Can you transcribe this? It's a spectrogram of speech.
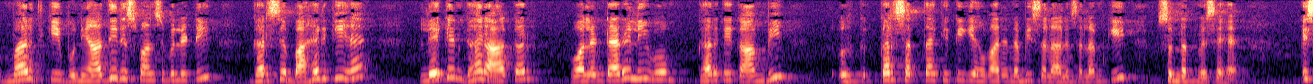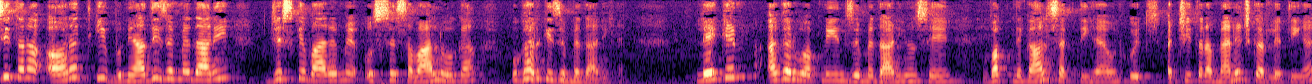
مرد کی بنیادی رسپانسبلٹی گھر سے باہر کی ہے، لیکن گھر آ کر والنٹریلی وہ گھر کے کام بھی کر سکتا ہے، کیونکہ یہ ہمارے نبی صلی اللہ علیہ وسلم کی سنت میں سے ہے۔ اسی طرح عورت کی بنیادی ذمہ داری جس کے بارے میں اس سے سوال ہوگا، وہ گھر کی ذمہ داری ہے۔ لیکن اگر وہ اپنی ان ذمہ داریوں سے وقت نکال سکتی ہے، ان کو اچھی طرح مینج کر لیتی ہے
